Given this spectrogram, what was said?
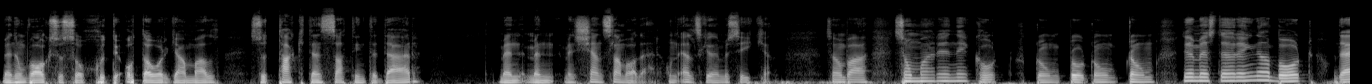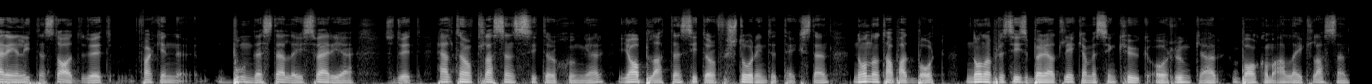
Men hon var också så 78 år gammal Så takten satt inte där Men, men, men känslan var där Hon älskade musiken Så hon bara Sommaren är kort dum, dum, dum, dum. Det mesta regnar bort. Och Det här är en liten stad, du vet fucking bondeställe i Sverige. Så du vet, hälften av klassen sitter och sjunger. Jag blatten sitter och förstår inte texten. Någon har tappat bort. Någon har precis börjat leka med sin kuk och runkar bakom alla i klassen.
